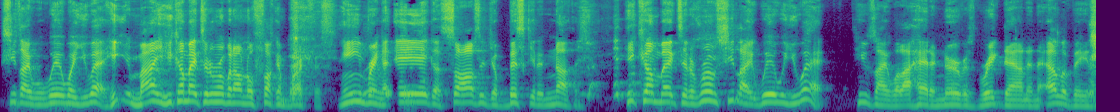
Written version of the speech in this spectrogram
she's like, well, where were you at? He mind you, he come back to the room without no fucking breakfast. He ain't bring an egg, a sausage, a biscuit, or nothing. He come back to the room. She like, where were you at? He was like, well, I had a nervous breakdown in the elevator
